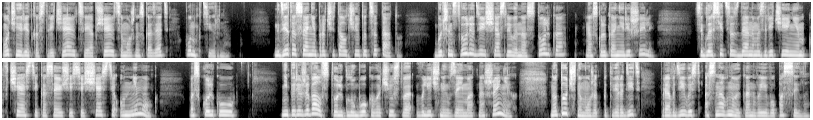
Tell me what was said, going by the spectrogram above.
очень редко встречаются и общаются, можно сказать, пунктирно. Где-то Саня прочитал чью-то цитату. «Большинство людей счастливы настолько, насколько они решили». Согласиться с данным изречением в части, касающейся счастья, он не мог, поскольку не переживал столь глубокого чувства в личных взаимоотношениях, но точно может подтвердить правдивость основной канвы его посыла.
